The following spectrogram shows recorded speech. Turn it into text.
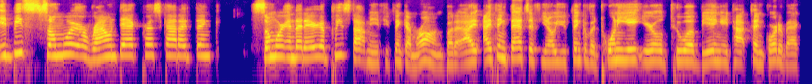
it'd be somewhere around Dak Prescott, I think. Somewhere in that area. Please stop me if you think I'm wrong. But I, I think that's if you know you think of a 28 year old Tua being a top 10 quarterback,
